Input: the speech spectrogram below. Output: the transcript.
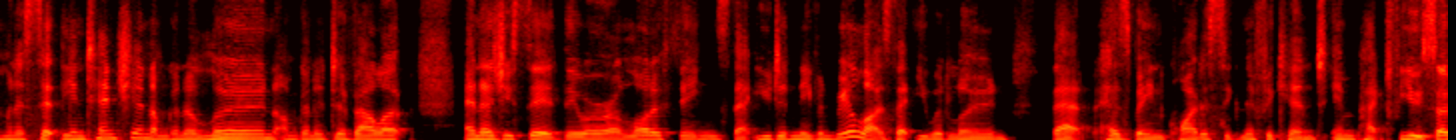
I'm going to set the intention. I'm going to learn. I'm going to develop. And as you said, there were a lot of things that you didn't even realize that you would learn that has been quite a significant impact for you. So,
